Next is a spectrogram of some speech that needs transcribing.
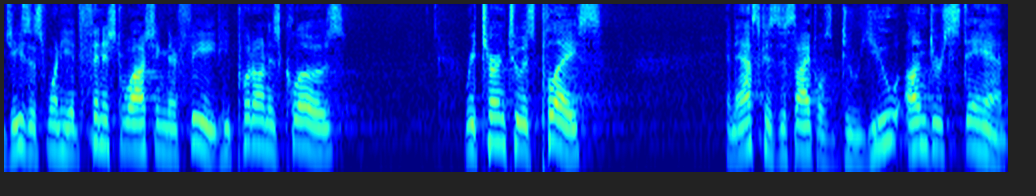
Jesus, when he had finished washing their feet, he put on his clothes returned to his place and asked his disciples, Do you understand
